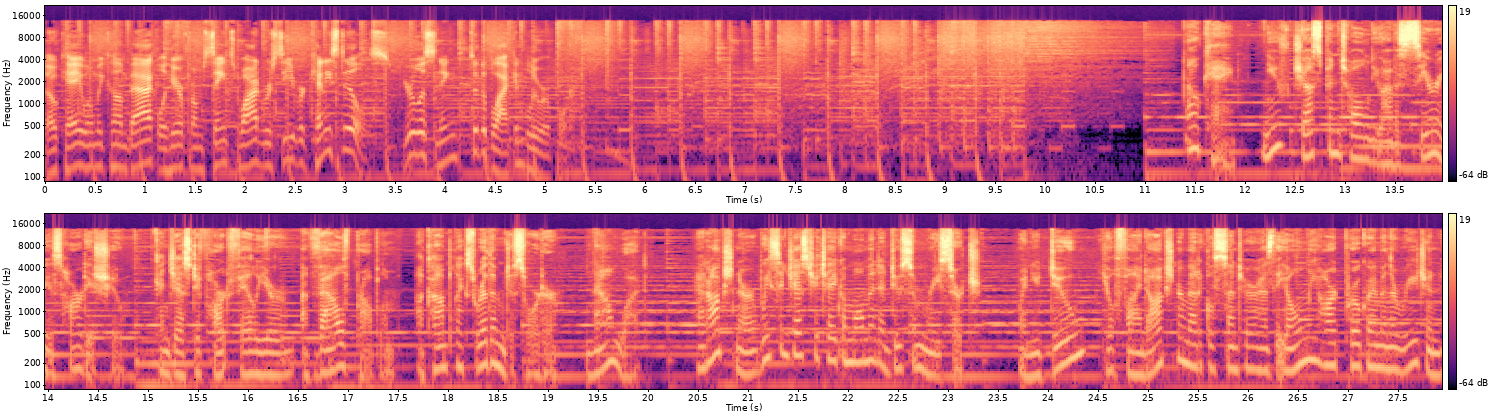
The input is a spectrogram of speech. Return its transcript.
Okay, when we come back, we'll hear from Saints wide receiver Kenny Stills. You're listening to the Black and Blue Report. Okay, you've just been told you have a serious heart issue congestive heart failure, a valve problem, a complex rhythm disorder. Now what? At Ochsner, we suggest you take a moment and do some research. When you do, you'll find Ochsner Medical Center has the only heart program in the region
